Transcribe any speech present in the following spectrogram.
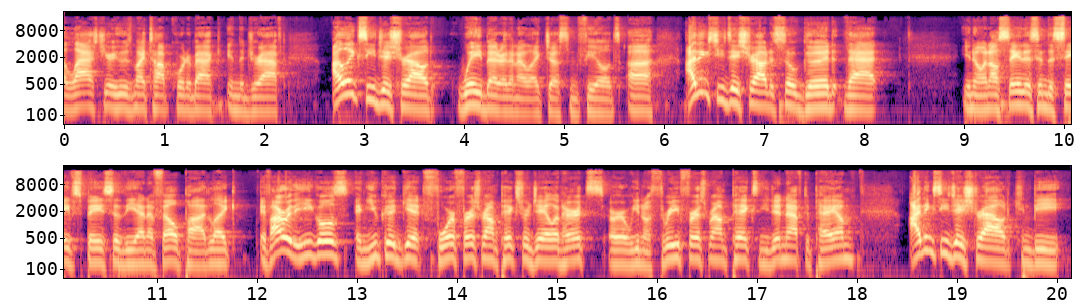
uh, last year, he was my top quarterback in the draft. I like CJ Stroud way better than I like Justin Fields. Uh, I think CJ Stroud is so good that, you know, and I'll say this in the safe space of the NFL pod, like if I were the Eagles and you could get four first round picks for Jalen Hurts or, you know, three first round picks and you didn't have to pay them, I think CJ Stroud can be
